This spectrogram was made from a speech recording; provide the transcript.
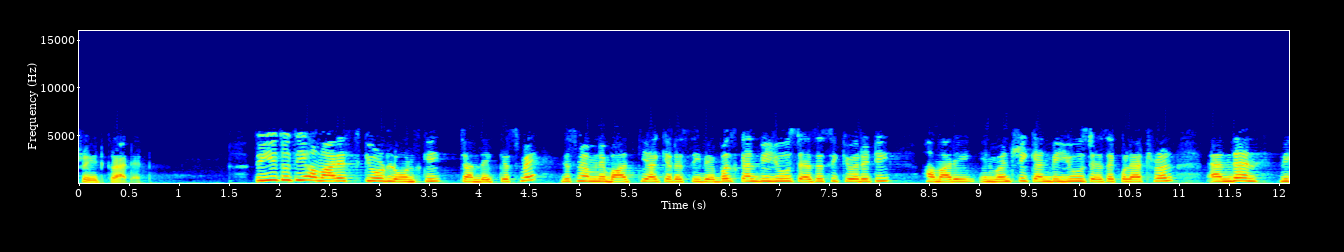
trade credit تو یہ تو تھی ہمارے سیکورڈ لونس کی چند ایک قسمیں، جس میں ہم نے بات کیا کہ receivable can be used as a security ہماری inventory can be used as a collateral and then we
